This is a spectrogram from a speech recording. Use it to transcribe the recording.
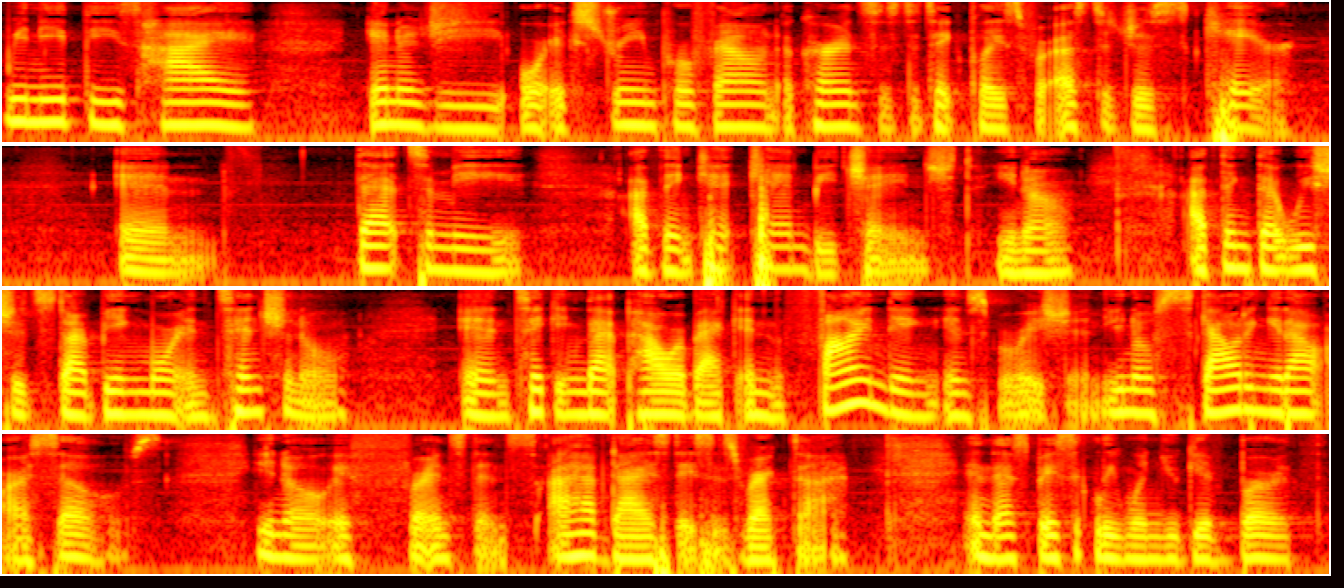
we need these high energy or extreme profound occurrences to take place for us to just care. And that to me, I think can, can be changed, you know. I think that we should start being more intentional and taking that power back and finding inspiration, you know, scouting it out ourselves. You know, if for instance, I have diastasis recti, and that's basically when you give birth,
